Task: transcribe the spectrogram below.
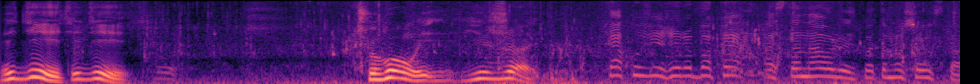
Ідіть, ідіть. Чого ви їжджайте? Как увижу рыбака, останавливаюсь, потому что устал.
